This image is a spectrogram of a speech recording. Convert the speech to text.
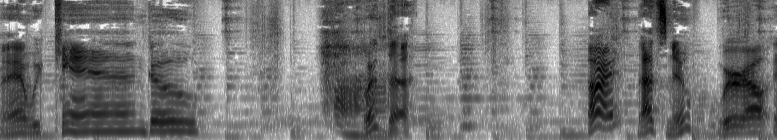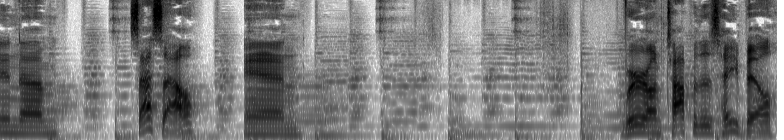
And we can go. Where the? Alright, that's new. We're out in um Sasau and we're on top of this hay bale.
